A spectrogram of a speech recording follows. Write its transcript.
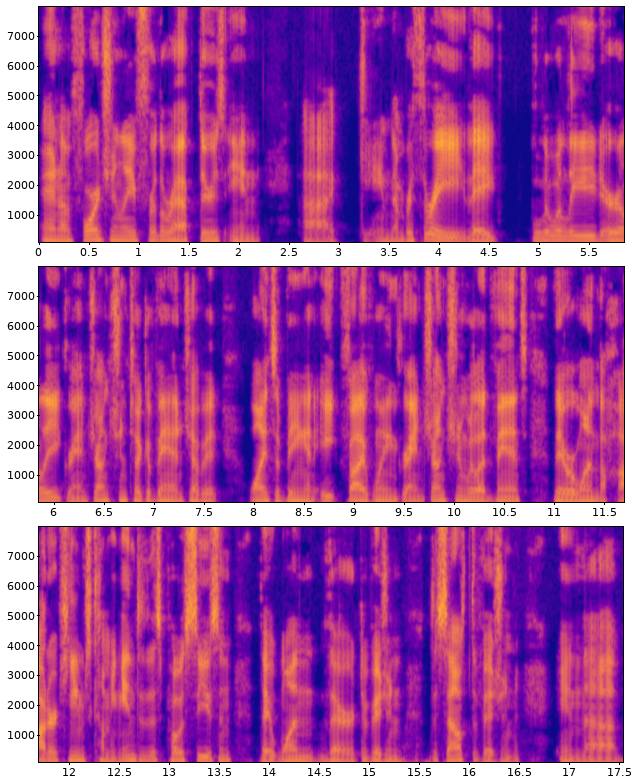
And unfortunately for the Raptors in, uh, game number three, they blew a lead early. Grand Junction took advantage of it. Winds up being an 8-5 win. Grand Junction will advance. They were one of the hotter teams coming into this postseason. They won their division, the South Division, in uh,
